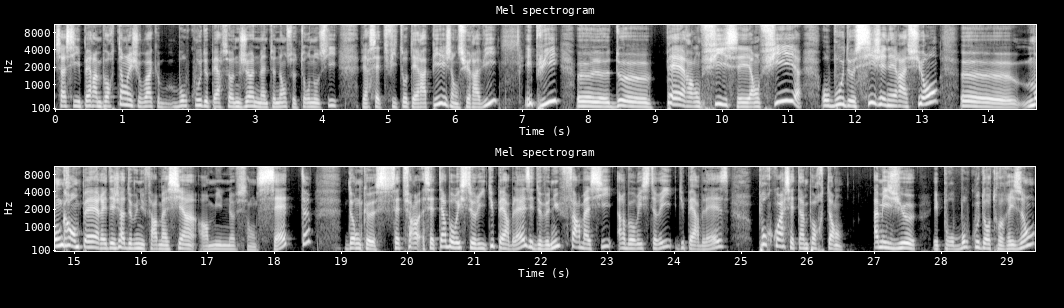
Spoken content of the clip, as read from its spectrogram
ça c'est hyper important. Et je vois que beaucoup de personnes jeunes maintenant se tournent aussi vers cette phytothérapie, j'en suis ravie. Et puis euh, de père en fils et en fille, au bout de six générations, euh, mon grand-père est déjà devenu pharmacien en 1907. Donc, euh, cette, cette herboristerie du Père Blaise est devenue pharmacie herboristerie du Père Blaise. Pourquoi c'est important à mes yeux et pour beaucoup d'autres raisons,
